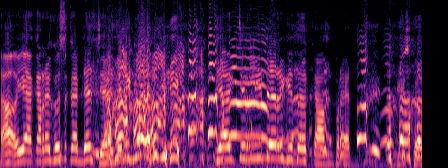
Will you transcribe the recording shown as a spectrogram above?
oh iya karena gue suka dance ya jadi gue lebih yang cheerleader gitu kampret gitu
